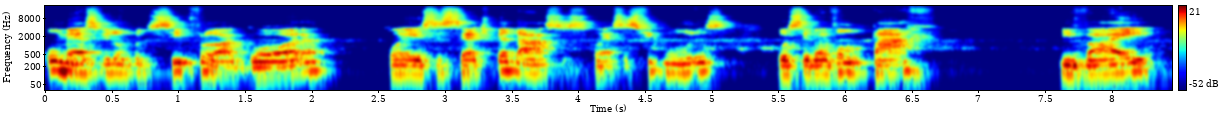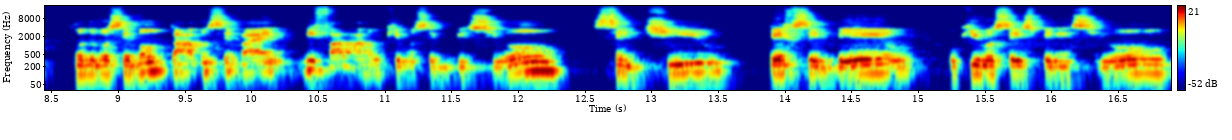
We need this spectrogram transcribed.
o mestre virou para o discípulo e falou: agora, com esses sete pedaços, com essas figuras, você vai voltar e vai, quando você voltar, você vai me falar o que você vivenciou, sentiu, percebeu, o que você experienciou,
